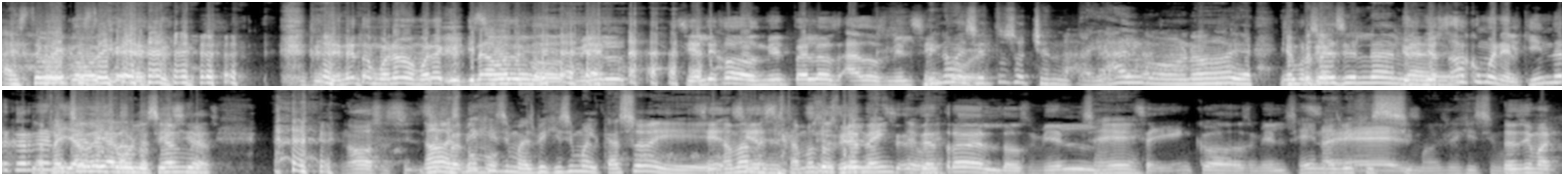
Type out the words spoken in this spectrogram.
A este güey que como está- que- tiene tan buena memoria que aquí nada Sí, más dijo güey. 2000. Si él dijo 2000 pelos, a 2005. güey. 1980 y algo, ¿no? Ya, Sí, empezó a decir la, Yo, la- yo estaba como en el kinder, carnal, la y ya fecha de la veía las revolución, güey. No, o sea, sí, sí No, fue es como- viejísimo, es viejísimo el caso y Sí, no sí mames, es- estamos sí es bien- 2020, sí es güey. dentro del 2005, 2006. Sí, no es viejísimo, es viejísimo. Entonces, ima-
